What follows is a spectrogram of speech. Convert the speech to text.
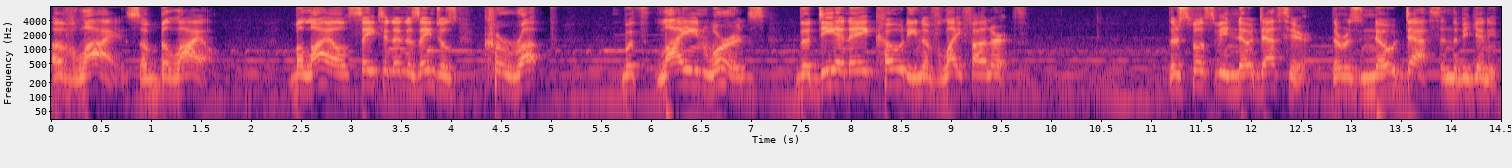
of lies, of Belial. Belial, Satan and his angels, corrupt with lying words the DNA coding of life on earth. There's supposed to be no death here. There was no death in the beginning.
